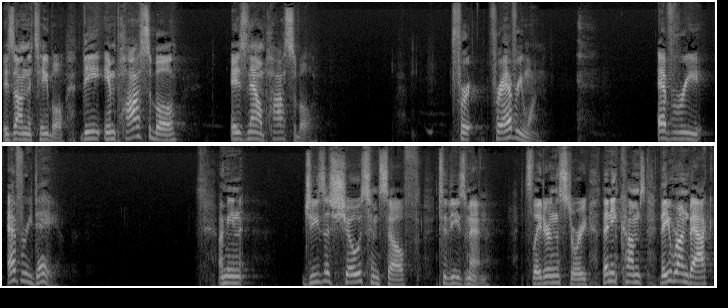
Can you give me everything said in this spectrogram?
is on the table. The impossible is now possible for, for everyone, every, every day. I mean, Jesus shows himself to these men. It's later in the story. Then he comes, they run back,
